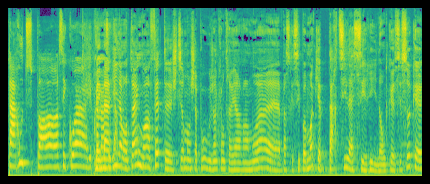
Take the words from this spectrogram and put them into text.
Par où tu pars? C'est quoi les premières Marie étapes? la montagne, moi en fait, je tire mon chapeau aux gens qui ont travaillé avant moi euh, parce que c'est pas moi qui a parti la série. Donc euh, c'est sûr que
